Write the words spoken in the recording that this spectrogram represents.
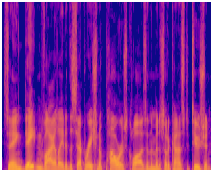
saying Dayton violated the separation of powers clause in the Minnesota Constitution.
